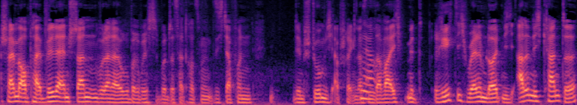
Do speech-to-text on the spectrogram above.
scheinbar auch ein paar Bilder entstanden, wo dann darüber berichtet wurde, dass halt trotzdem sich davon dem Sturm nicht abschrecken lassen. Ja. Da war ich mit richtig random Leuten, die ich alle nicht kannte.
